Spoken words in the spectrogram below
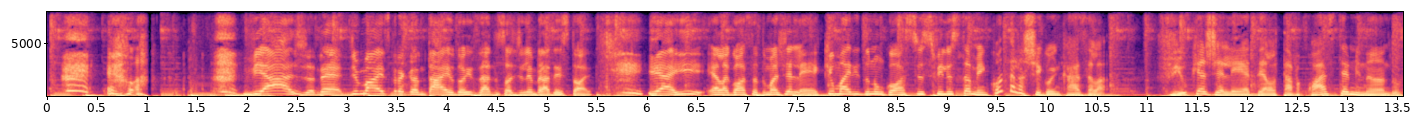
ela viaja, né? Demais pra cantar. Eu dou risada só de lembrar da história. E aí, ela gosta de uma geleia, que o marido não gosta e os filhos também. Quando ela chegou em casa, ela viu que a geleia dela estava quase terminando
